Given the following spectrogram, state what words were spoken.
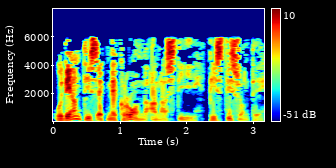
οδε αν τις εκ νεκρόν αναστεί, πιστήσονται.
